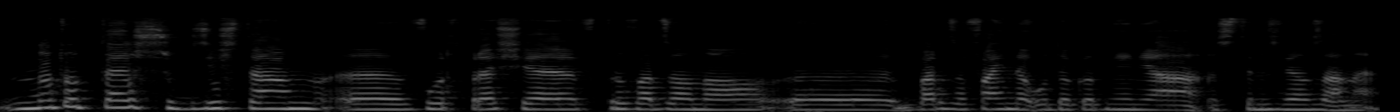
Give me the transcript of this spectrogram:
no to też gdzieś tam w WordPressie wprowadzono bardzo fajne udogodnienia z tym związane.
